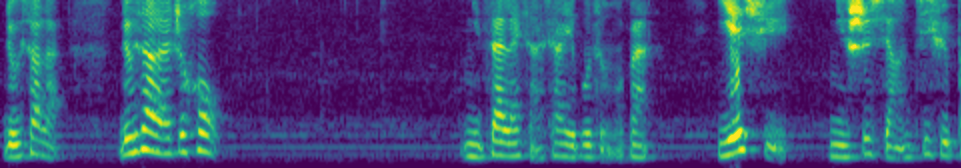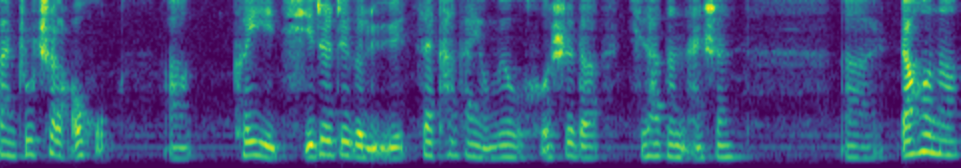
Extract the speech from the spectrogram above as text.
留下来。留下来之后，你再来想下一步怎么办？也许你是想继续扮猪吃老虎啊，可以骑着这个驴再看看有没有合适的其他的男生，嗯，然后呢，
